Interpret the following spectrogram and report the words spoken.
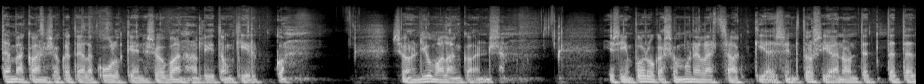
tämä kansa, joka täällä kulkee, niin se on vanhan liiton kirkko. Se on Jumalan kansa. Ja siinä porukassa on monenlaista sakkia ja siinä tosiaan on tätä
